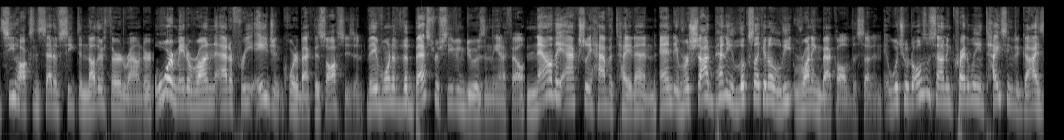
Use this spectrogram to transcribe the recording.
Seahawks instead have seeked another third rounder or made a run at a free agent quarterback this offseason? They have one of the best receiving duos in the NFL. Now they actually have a tight end, and Rashad Penny looks like an elite running back all of a sudden, which would also sound incredibly enticing to guys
